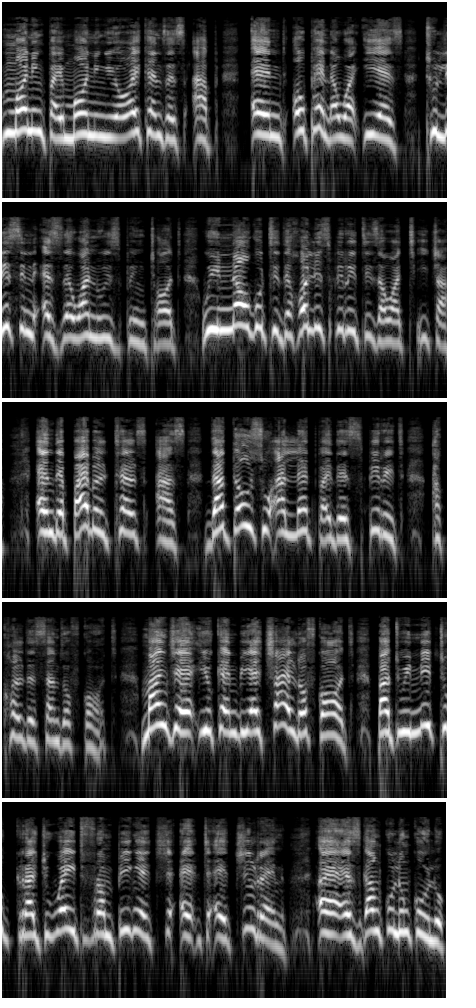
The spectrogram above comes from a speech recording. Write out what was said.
morning by morning you awakens us up and open our ears to listen as the one who is being taught. We know ukuthi the holy spirit is our teacher and the bible tells us that those who are led by the spirit are called the sons of god. Manje you can be a child of god but we need to graduate from being a, ch a, a children uh, as kankulunkulu.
